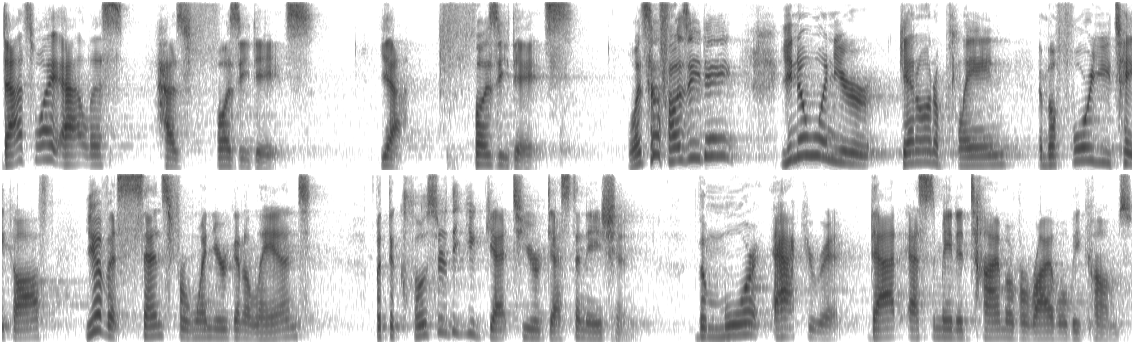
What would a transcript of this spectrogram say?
That's why Atlas has fuzzy dates. Yeah, fuzzy dates. What's a fuzzy date? You know when you get on a plane and before you take off, you have a sense for when you're going to land, but the closer that you get to your destination, the more accurate that estimated time of arrival becomes,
